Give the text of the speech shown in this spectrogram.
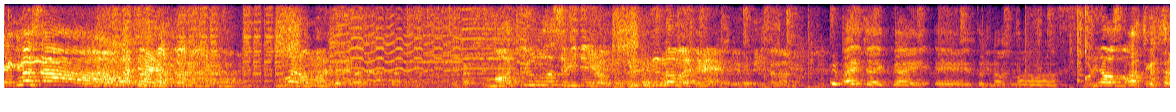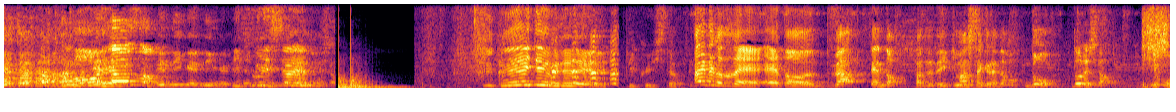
できました！お前何もやってない巻き戻して見てみろ全然何もやってないはいじゃあ一回、えー、取り直します。取り直すの？あ違う違う違う。取り直すの？エンディングエンディング。びっくりしたねはいということでびっくりした。はいということでえっ、ー、とザ・テント立てていきましたけれどもどう？どうでした？いやお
